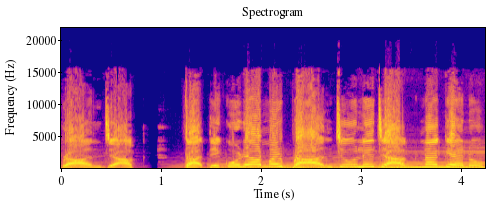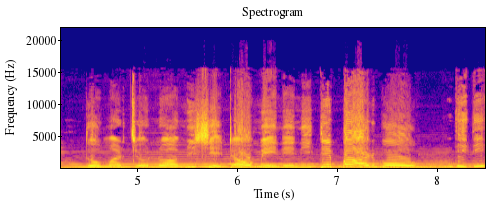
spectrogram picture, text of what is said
প্রাণ যাক। তাতে করে আমার প্রাণ চলে যাক না কেন? তোমার জন্য আমি সেটাও মেনে নিতে পারব। দিদি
